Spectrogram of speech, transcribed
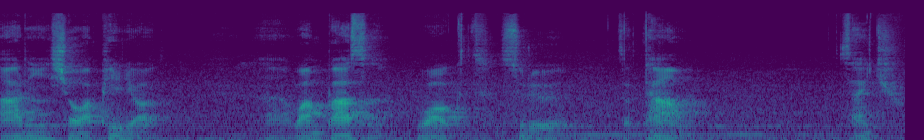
early Showa period, uh, one person walked through the town. Thank you.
